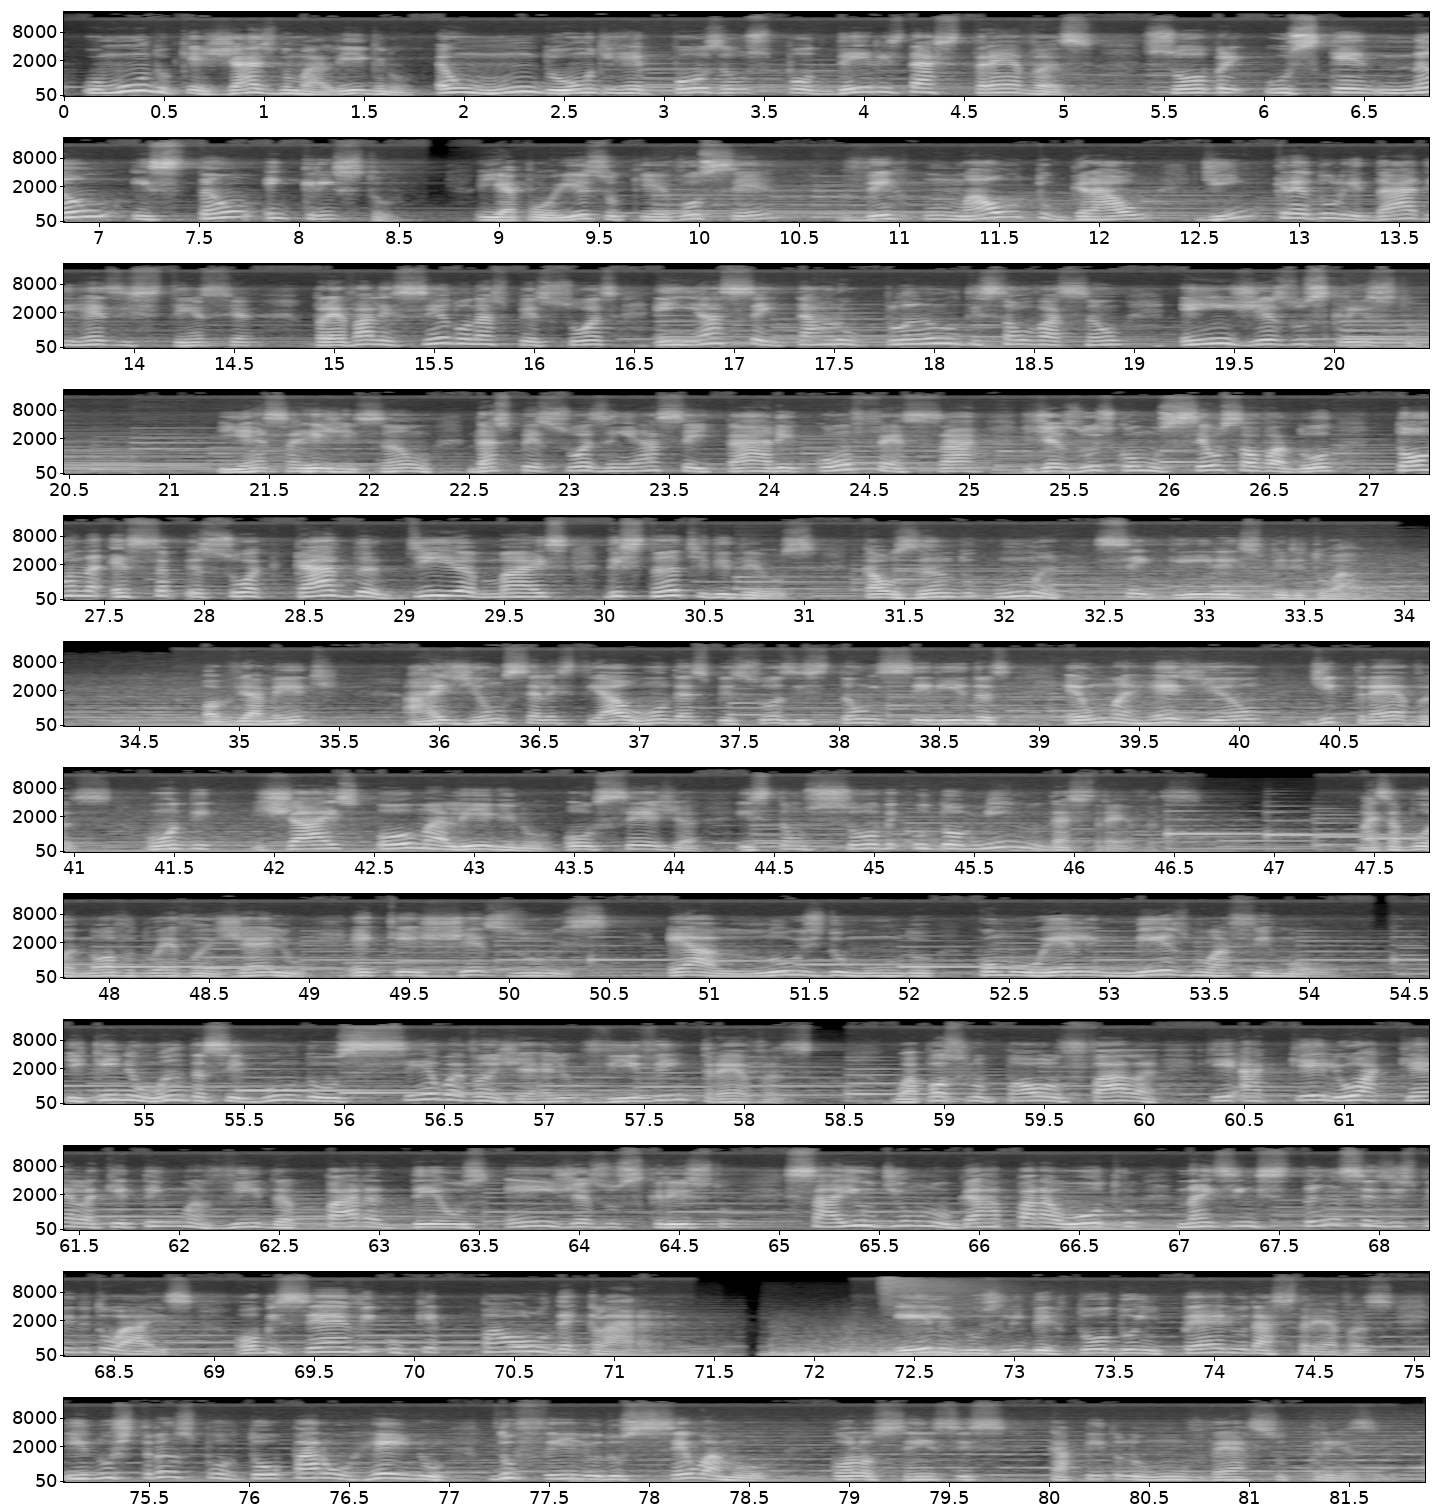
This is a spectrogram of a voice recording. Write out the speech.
O mundo que jaz no maligno é um mundo onde repousam os poderes das trevas sobre os que não estão em Cristo. E é por isso que você ver um alto grau de incredulidade e resistência prevalecendo nas pessoas em aceitar o plano de salvação em Jesus Cristo. E essa rejeição das pessoas em aceitar e confessar Jesus como seu Salvador torna essa pessoa cada dia mais distante de Deus, causando uma cegueira espiritual. Obviamente, a região celestial onde as pessoas estão inseridas é uma região de trevas, onde jaz o maligno, ou seja, estão sob o domínio das trevas. Mas a boa nova do Evangelho é que Jesus é a luz do mundo, como ele mesmo afirmou. E quem não anda segundo o seu Evangelho vive em trevas. O apóstolo Paulo fala que aquele ou aquela que tem uma vida para Deus em Jesus Cristo saiu de um lugar para outro nas instâncias espirituais. Observe o que Paulo declara. Ele nos libertou do império das trevas e nos transportou para o reino do Filho do seu amor. Colossenses capítulo 1, verso 13.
